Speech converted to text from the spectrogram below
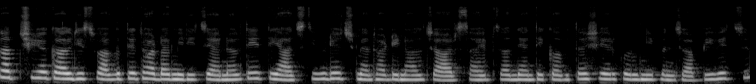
ਸਤਿ ਸ਼੍ਰੀ ਅਕਾਲ ਜੀ, ਸਵਾਗਤ ਹੈ ਤੁਹਾਡਾ ਮੇਰੀ ਚੈਨਲ ਤੇ ਤੇ ਅੱਜ ਦੀ ਵੀਡੀਓ 'ਚ ਮੈਂ ਤੁਹਾਡੇ ਨਾਲ ਚਾਰ ਸਾਹਿਬਜ਼ਾਦਿਆਂ ਦੀ ਕਵਿਤਾ ਸ਼ੇਅਰ ਕਰੂੰਗੀ ਪੰਜਾਬੀ ਵਿੱਚ।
